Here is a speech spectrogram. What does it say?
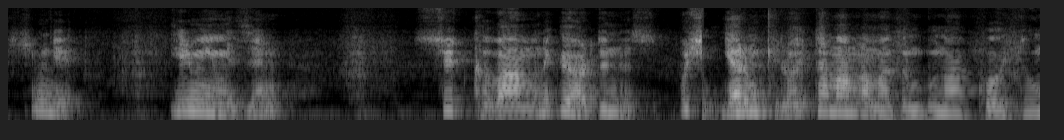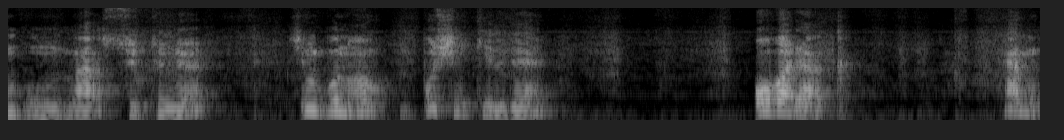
Şimdi irmiğimizin süt kıvamını gördünüz. Bu yarım kiloyu tamamlamadım buna koyduğum unla sütünü. Şimdi bunu bu şekilde ovarak hem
